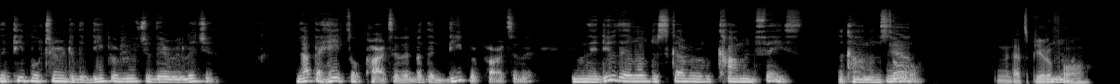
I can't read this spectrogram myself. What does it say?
That people turn to the deeper roots of their religion, not the hateful parts of it, but the deeper parts of it. And when they do, they will discover the common faith, the common soul. Mm, That's beautiful.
